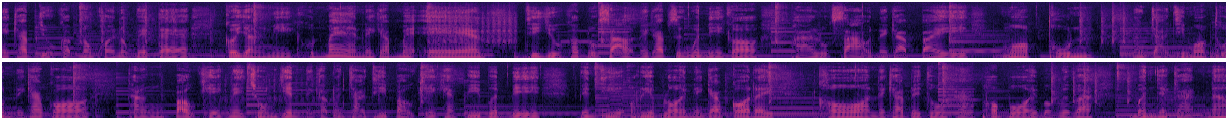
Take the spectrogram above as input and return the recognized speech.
นะครับอยู่กับน้องพลอยน้องเพชรแต่ก็ยังมีคุณแม่นะครับแม่แอนที่อยู่กับลูกสาวนะครับ ซึ่งวันนี้ก็พาลูกสาวนะครับไปมอบทุน หลังจากที่มอบทุนนะครับก็ ทั้งเป่าเค้กในช่วงเย็นนะครับหลังจากที่เป่าเค้กแฮปปี้เบิร์ดเดย์เป็นที่เรียบร้อยนะครับก็ได้คอนะครับได้โทรหาพ่อบอยบอกเลยว่าบรรยากาศน่า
